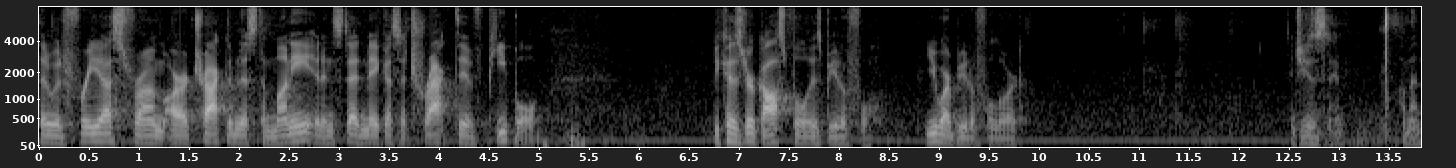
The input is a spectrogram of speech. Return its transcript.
that would free us from our attractiveness to money and instead make us attractive people because your gospel is beautiful. You are beautiful, Lord. In Jesus' name, amen.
